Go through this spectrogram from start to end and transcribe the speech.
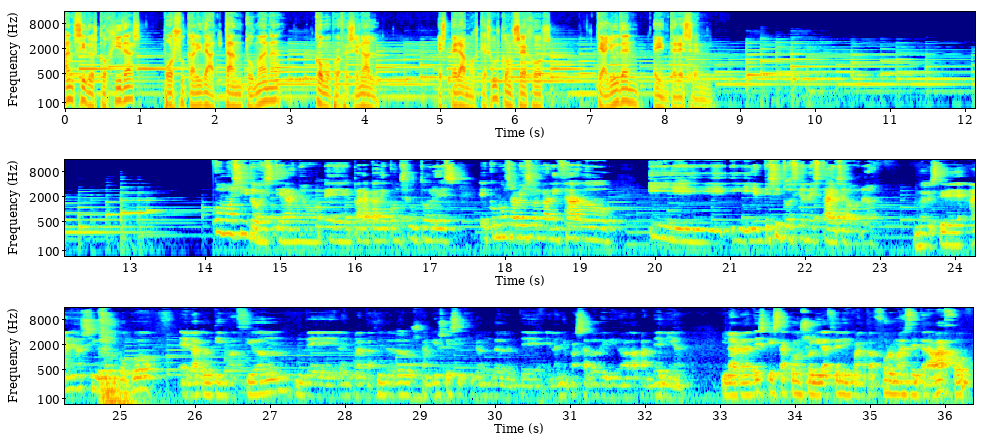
han sido escogidas por su calidad tanto humana como profesional. Esperamos que sus consejos te ayuden e interesen. ¿Cómo ha sido este año eh, para cada consultores? Eh, ¿Cómo os habéis organizado y, y en qué situación estáis ahora? Bueno, este año ha sido un poco la continuación de la implantación de todos los cambios que se hicieron durante el año pasado debido a la pandemia. Y la verdad es que esta consolidación en cuanto a formas de trabajo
